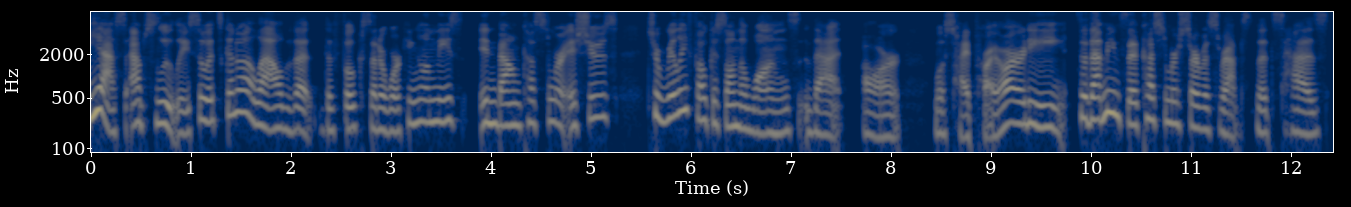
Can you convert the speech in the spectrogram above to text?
Yes, absolutely. So it's going to allow the, the folks that are working on these inbound customer issues to really focus on the ones that are most high priority. So that means the customer service reps that has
